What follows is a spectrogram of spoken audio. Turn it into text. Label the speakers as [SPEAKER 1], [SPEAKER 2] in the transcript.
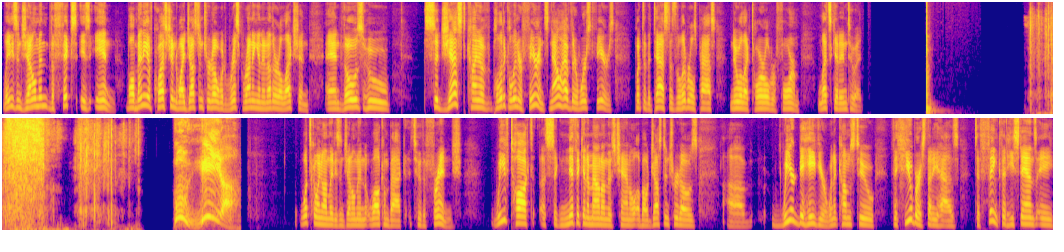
[SPEAKER 1] Ladies and gentlemen, the fix is in. While many have questioned why Justin Trudeau would risk running in another election, and those who suggest kind of political interference now have their worst fears put to the test as the Liberals pass new electoral reform. Let's get into it.
[SPEAKER 2] Oh, yeah!
[SPEAKER 1] What's going on, ladies and gentlemen? Welcome back to The Fringe. We've talked a significant amount on this channel about Justin Trudeau's uh, weird behavior when it comes to the hubris that he has to think that he stands a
